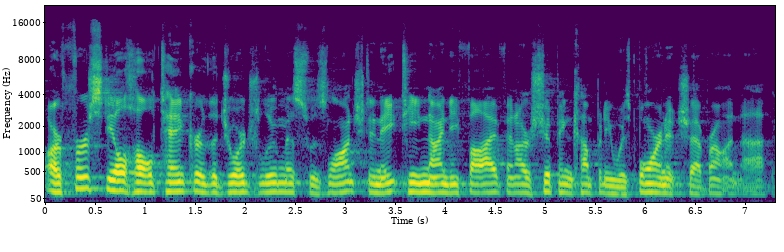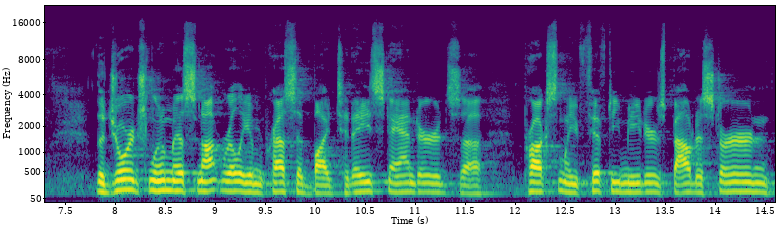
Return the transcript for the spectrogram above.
our first steel hull tanker, the George Loomis, was launched in 1895, and our shipping company was born at Chevron. Uh, the George Loomis, not really impressive by today's standards, uh, approximately 50 meters bow to stern,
